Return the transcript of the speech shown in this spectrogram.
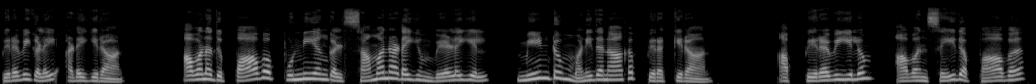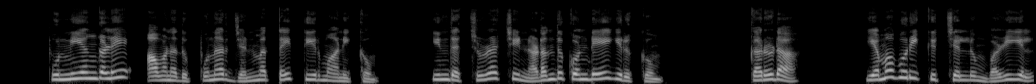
பிறவிகளை அடைகிறான். அவனது பாவப் புண்ணியங்கள் சமனடையும் வேளையில் மீண்டும் மனிதனாகப் பிறக்கிறான். அப்பிறவியிலும் அவன் செய்த பாவ புண்ணியங்களே அவனது புனர்ஜென்மத்தை தீர்மானிக்கும். இந்தச் சுழற்சி நடந்து கொண்டே இருக்கும். கருடா யமபுரிக்குச் செல்லும் வழியில்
